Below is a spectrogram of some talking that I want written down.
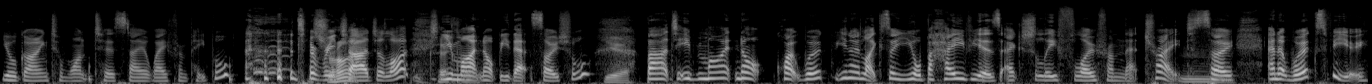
you're going to want to stay away from people to right. recharge a lot. Exactly. You might not be that social. Yeah. But it might not quite work, you know, like so your behaviours actually flow from that trait. Mm. So, and it works for you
